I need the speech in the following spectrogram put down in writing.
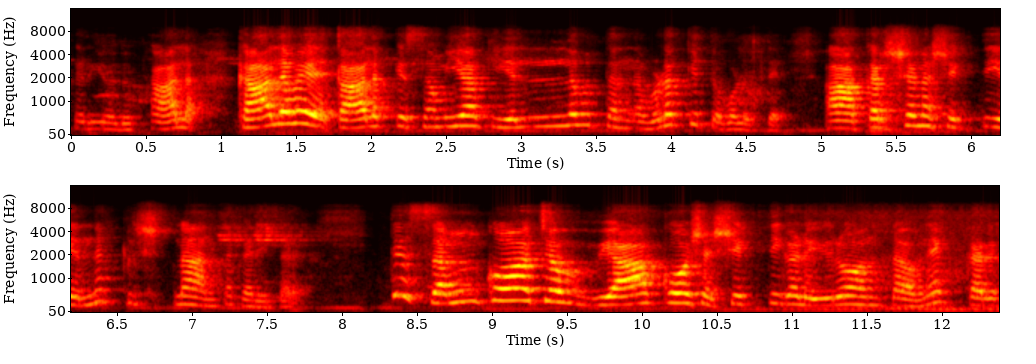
ಕರೆಯೋದು. ಕಾಲ, ಕಾಲವೇ, ಕಾಲಕ್ಕೆ ಸಮಯಕ್ಕೆ ಎಲ್ಲವೂ ತನ್ನ ಒಳಕ್ಕೆ ತಗೊಳುತ್ತೆ ಆ ಕರ್ಷಣ ಶಕ್ತಿಯನ್ನ ಕೃಷ್ಣ ಅಂತ ಕರೀತಾರೆ. ಸಂಕೋಚ ವ್ಯಾಕೋಶ ಶಕ್ತಿಗಳು ಇರೋ ಅಂತ ಕರ್,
